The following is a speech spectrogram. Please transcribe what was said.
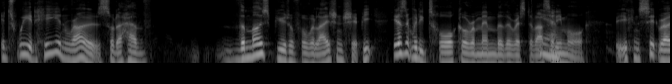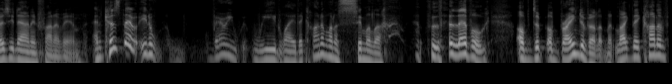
it's weird. He and Rose sort of have the most beautiful relationship. He he doesn't really talk or remember the rest of us Yeah. anymore. But you can sit Rosie down in front of him, and because they're in a very weird way, they're kind of on a similar level of de- of brain development. Like they kind of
